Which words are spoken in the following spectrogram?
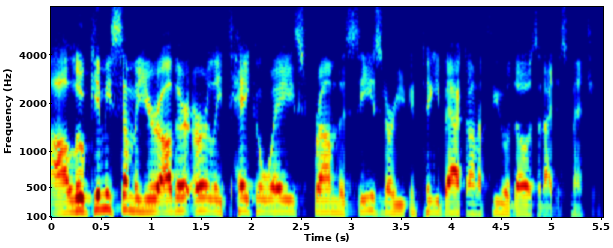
Uh, Luke, give me some of your other early takeaways from the season, or you can piggyback on a few of those that I just mentioned.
